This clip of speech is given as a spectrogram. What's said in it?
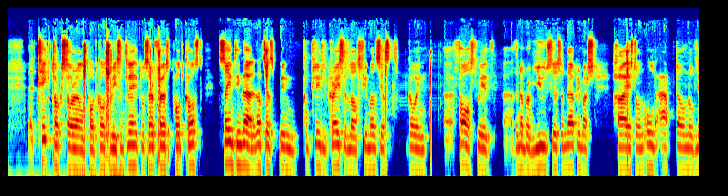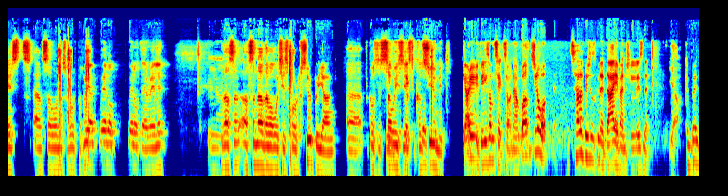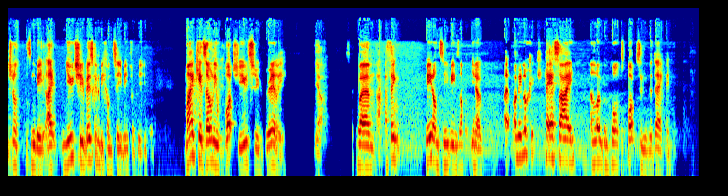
TikTok star on podcast recently. It was our first podcast. Same thing there. That's just been completely crazy the last few months. Just going uh, fast with uh, the number of users, and they're pretty much highest on all the app download lists and so on and so forth. But we're we're not we're not there really. No. That's a, that's another one which is for super young uh, because it's so Yeah. easy just to consume it. Gary Vee's on TikTok now. Well, do you know what? Television's going to die eventually, isn't it? Yeah. Conventional TV, like YouTube, is going to become TV for people. My kids only watch YouTube, really. Yeah. Um, I think being on TV is not, you know, I, I mean, look at KSI and Logan Paul's boxing of the day.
